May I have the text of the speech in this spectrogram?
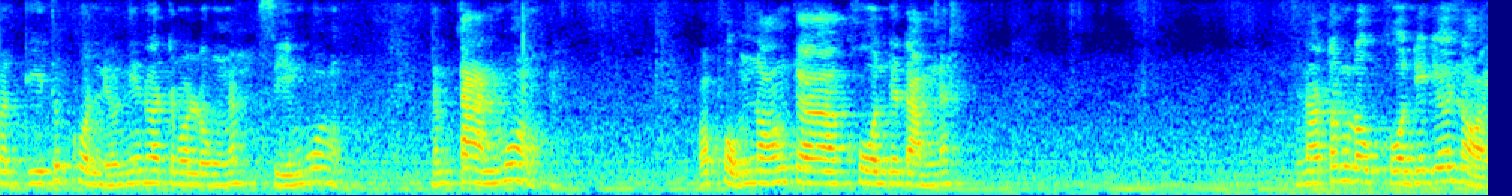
วัสดีทุกคนเดี๋ยวนี้เราจะมาลงนะ สีม่วง น้ำตาลม่วง เพราะผมน้องจะโคนจะดำนะ เราต้องลงโคนเยอะๆหน่อย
